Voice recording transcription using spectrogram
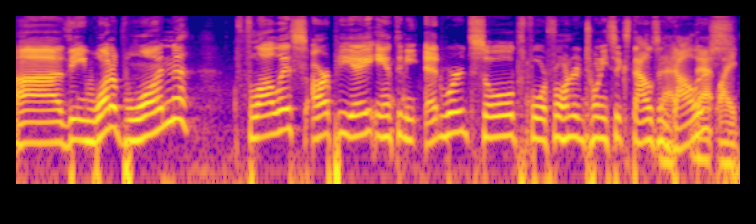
Uh, the one of one flawless RPA Anthony Edwards sold for four hundred twenty six thousand That, dollars. that like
